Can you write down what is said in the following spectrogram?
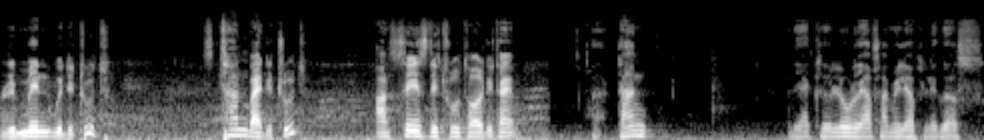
remain with the truth, stand by the truth, and says the truth all the time. I thank the Akiolu family of Lagos.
